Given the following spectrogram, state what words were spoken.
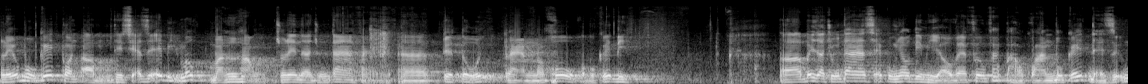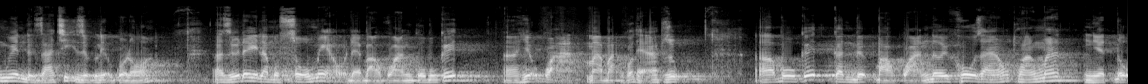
nếu bồ kết còn ẩm thì sẽ dễ bị mốc và hư hỏng cho nên là chúng ta phải à, tuyệt đối làm nó khô của bồ kết đi. À, bây giờ chúng ta sẽ cùng nhau tìm hiểu về phương pháp bảo quản bồ kết để giữ nguyên được giá trị dược liệu của nó. À, dưới đây là một số mẹo để bảo quản của bồ kết à, hiệu quả mà bạn có thể áp dụng. À, bồ kết cần được bảo quản nơi khô ráo, thoáng mát, nhiệt độ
